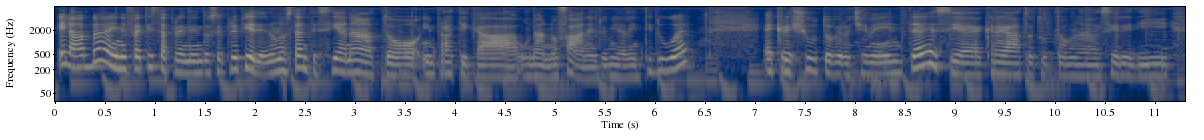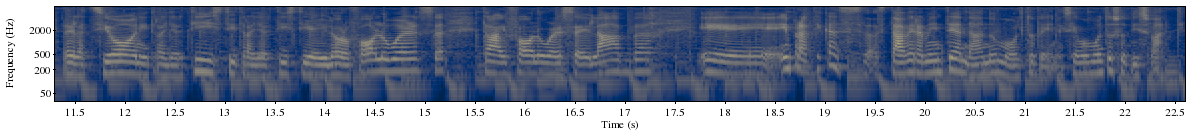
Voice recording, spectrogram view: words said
E Lab in effetti sta prendendo sempre piede, nonostante sia nato in pratica un anno fa, nel 2022 è cresciuto velocemente, si è creato tutta una serie di relazioni tra gli artisti, tra gli artisti e i loro followers, tra i followers e il lab e in pratica sta veramente andando molto bene, siamo molto soddisfatti.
